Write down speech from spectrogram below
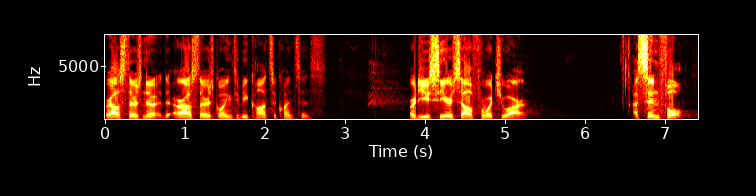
or else there's no or else there's going to be consequences? Or do you see yourself for what you are? A sinful,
